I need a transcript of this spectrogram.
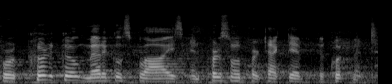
for critical medical supplies and personal protective equipment.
